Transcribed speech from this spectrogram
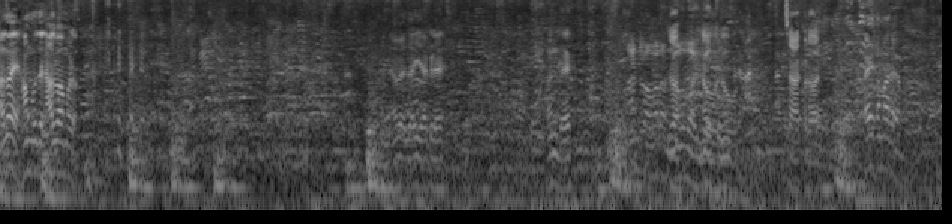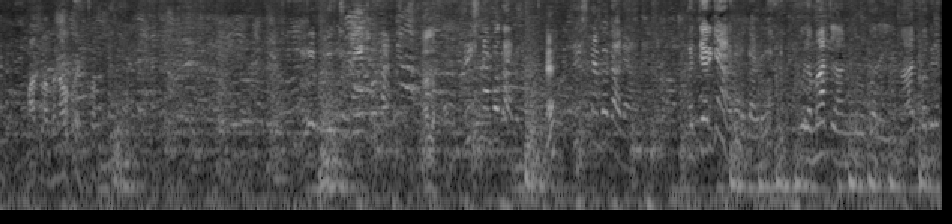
હાલો હા મોદન હાલવા મળો. હવે જઈએ આગળ. અંદર. તમારે માટલા બનાવો હાલો. કૃષ્ણ બગાડો. હે? કૃષ્ણ અત્યારે ક્યાં હાથ બગાડો ઓલા માટલાનું કરે હાથ બગડે.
